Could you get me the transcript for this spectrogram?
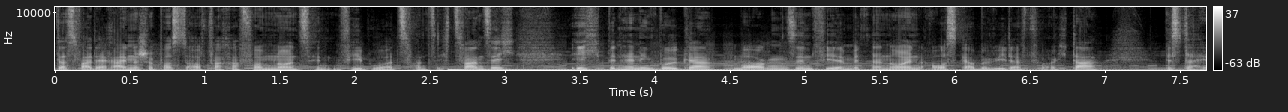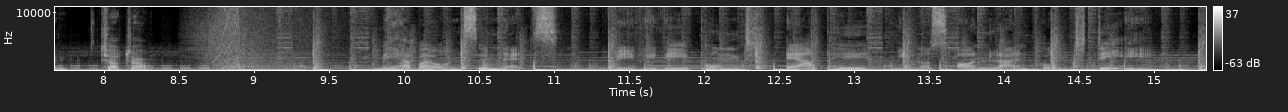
Das war der Rheinische Postaufwacher vom 19. Februar 2020. Ich bin Henning Bulker. Morgen sind wir mit einer neuen Ausgabe wieder für euch da. Bis dahin. Ciao, ciao. Mehr bei uns im Netz www.rp-online.de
